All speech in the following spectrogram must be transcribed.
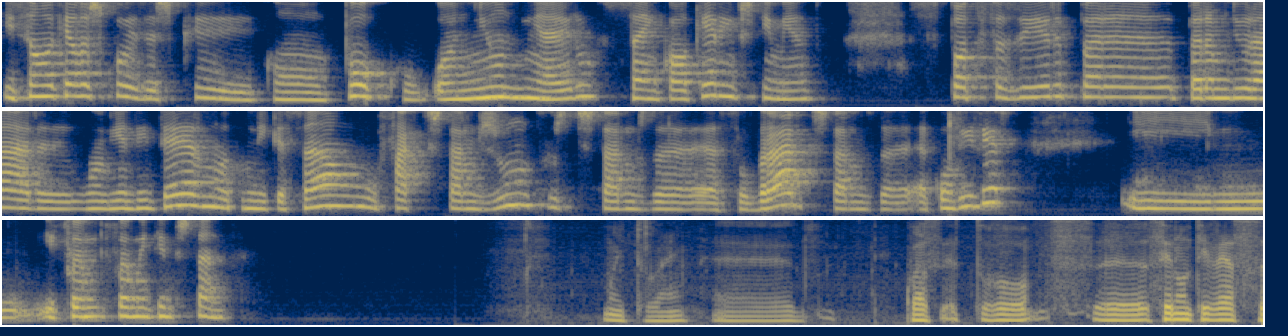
E são aquelas coisas que, com pouco ou nenhum dinheiro, sem qualquer investimento, se pode fazer para, para melhorar o ambiente interno, a comunicação, o facto de estarmos juntos, de estarmos a, a celebrar, de estarmos a, a conviver. E, e foi, foi muito interessante. Muito bem. Uh, quase, tô, se, se, eu não tivesse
